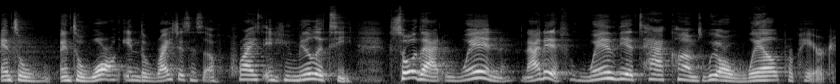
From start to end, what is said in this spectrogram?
and to and to walk in the righteousness of Christ in humility so that when, not if, when the attack comes, we are well prepared.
